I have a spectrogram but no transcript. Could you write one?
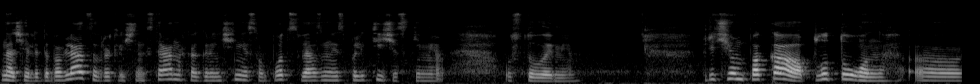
начали добавляться в различных странах ограничения свобод, связанные с политическими устоями. Причем пока Плутон э,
